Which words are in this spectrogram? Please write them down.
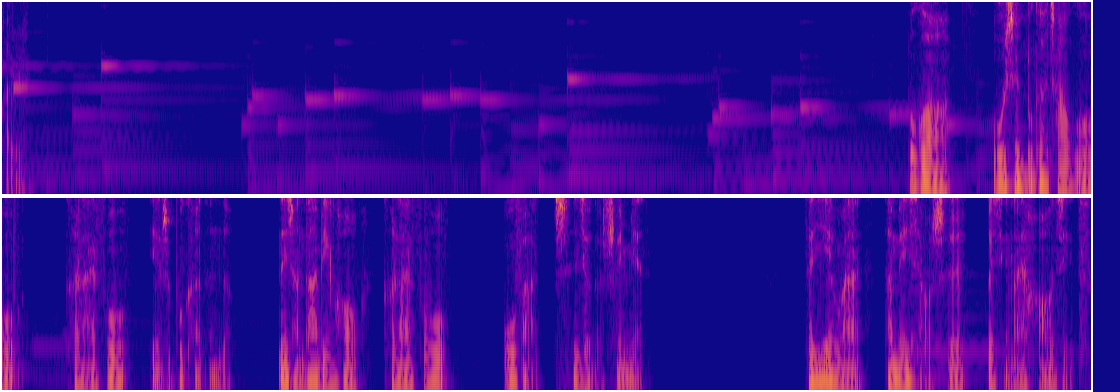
何人。不过，无时不刻照顾克莱夫也是不可能的。那场大病后，克莱夫无法持久的睡眠。在夜晚，他每小时会醒来好几次，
